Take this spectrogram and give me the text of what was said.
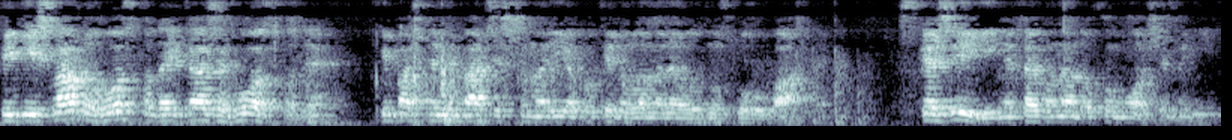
підійшла до Господа і каже: Господи, хіба ж ти не бачиш, що Марія покинула мене одну слугувати? Скажи їй, нехай вона допоможе мені.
